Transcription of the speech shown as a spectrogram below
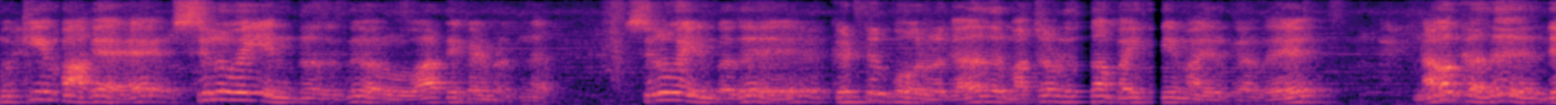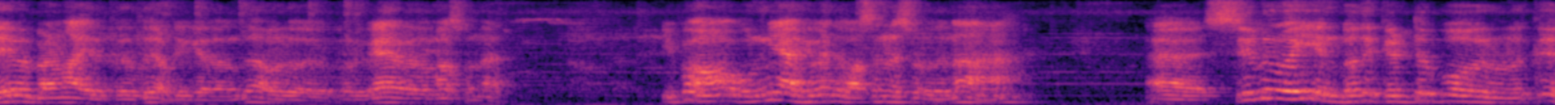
முக்கியமாக சிலுவை என்பதற்கு ஒரு வார்த்தை பயன்படுத்தினார். சிலுவை என்பது கெட்டு போகிறவர்களுக்கு அதாவது மற்றவர்களுக்கு தான் பைத்தியமாக இருக்கிறது. நமக்கு அது தெய்வ பலனாக இருக்கிறது அப்படிங்கிறத வந்து அவர் ஒரு வேற விதமாக சொன்னார். இப்போ உண்மையாகவே இந்த வசனம் சொல்லுதுன்னா சிலுவை என்பது கெட்டு போகிறவர்களுக்கு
